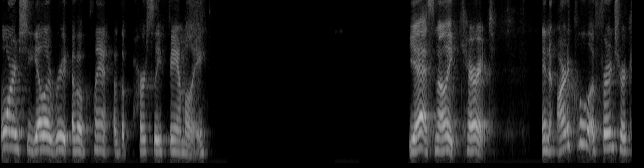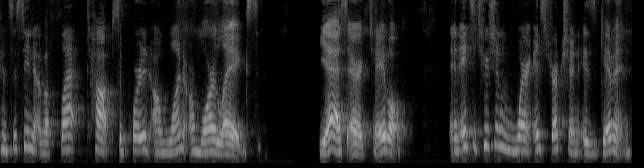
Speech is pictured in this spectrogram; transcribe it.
orange to yellow root of a plant of the parsley family. Yes, Malik, carrot. An article of furniture consisting of a flat top supported on one or more legs. Yes, Eric, table an institution where instruction is given.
